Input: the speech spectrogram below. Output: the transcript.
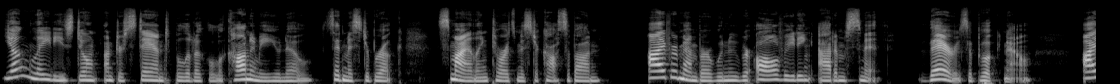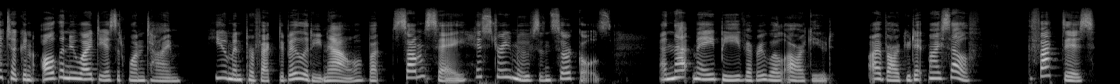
Young ladies don't understand political economy, you know, said Mr. Brooke, smiling towards Mr. Casaubon. I remember when we were all reading Adam Smith. There's a book now. I took in all the new ideas at one time. Human perfectibility now, but some say history moves in circles, and that may be very well argued. I've argued it myself. The fact is,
